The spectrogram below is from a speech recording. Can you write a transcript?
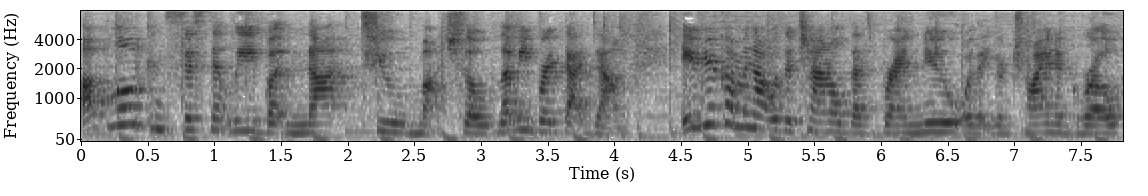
upload consistently, but not too much. So let me break that down. If you're coming out with a channel that's brand new or that you're trying to grow,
